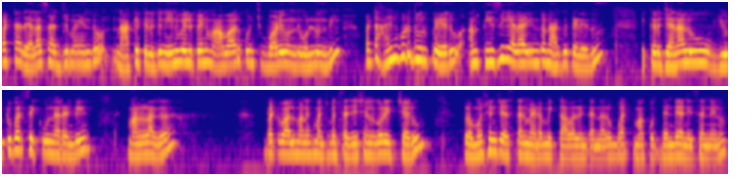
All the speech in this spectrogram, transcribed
బట్ అది ఎలా సాధ్యమైందో నాకే తెలియదు నేను వెళ్ళిపోయిన మా వారు కొంచెం బాడీ ఉంది ఒళ్ళు ఉంది బట్ ఆయన కూడా దూరిపోయారు. అంత ఈజీగా ఎలా అయిందో నాకు తెలియదు ఇక్కడ జనాలు యూట్యూబర్స్ ఎక్కువ ఉన్నారండి మనలాగా. బట్ వాళ్ళు మనకు మంచి మంచి సజెషన్లు కూడా ఇచ్చారు. ప్రమోషన్ చేస్తాను మేడం మీకు కావాలంటే అన్నారు. బట్ మాకు వద్దండి అనేసాను నేను.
